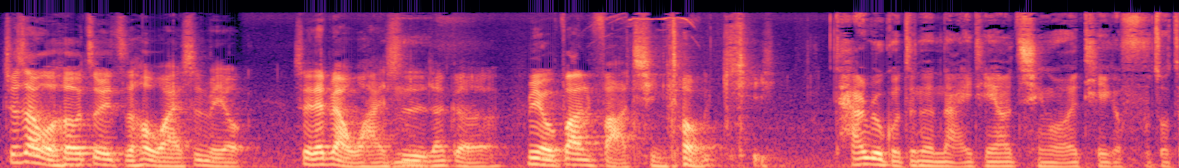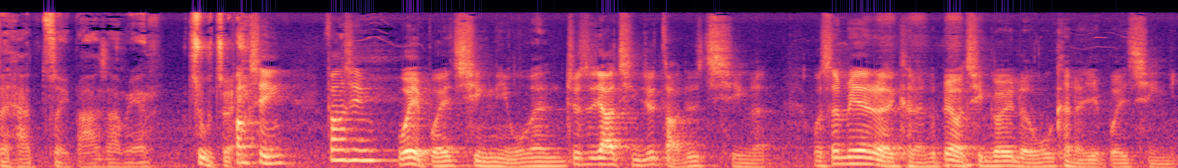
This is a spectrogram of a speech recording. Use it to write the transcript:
就算我喝醉之后，我还是没有。所以代表我还是那个没有办法亲 Donkey。他如果真的哪一天要亲，我会贴一个符咒在他嘴巴上面住嘴。放心，放心，我也不会亲你。我们就是要亲，就早就亲了。我身边的人可能都被我亲过一轮，我可能也不会亲你。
